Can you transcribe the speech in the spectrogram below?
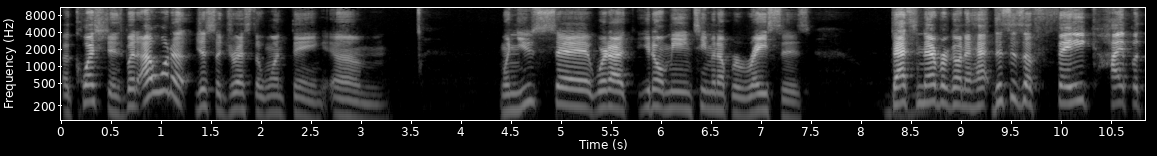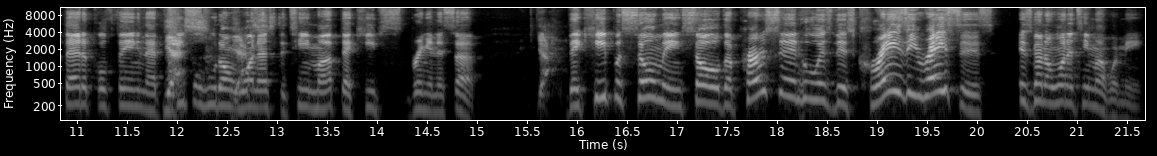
uh questions. But I want to just address the one thing. Um when you said we're not you don't mean teaming up with races, that's never going to happen. This is a fake hypothetical thing that yes. people who don't yes. want us to team up that keeps bringing this up. Yeah. They keep assuming so the person who is this crazy racist is going to want to team up with me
